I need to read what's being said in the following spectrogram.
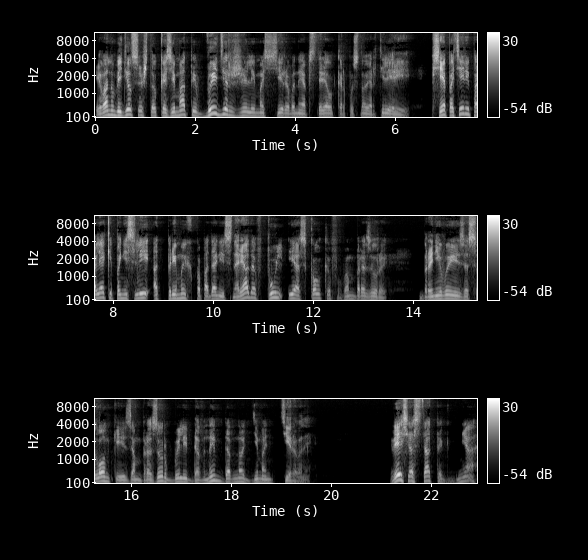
Иван убедился, что казематы выдержали массированный обстрел корпусной артиллерии. Все потери поляки понесли от прямых попаданий снарядов, пуль и осколков в амбразуры. Броневые заслонки из амбразур были давным-давно демонтированы. Весь остаток дня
